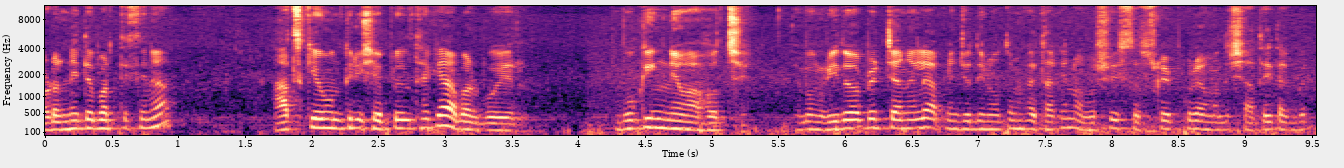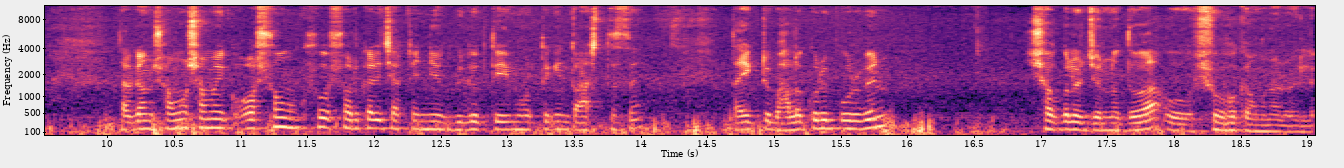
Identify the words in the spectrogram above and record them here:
অর্ডার নিতে পারতেছি না। আজকে উনত্রিশ এপ্রিল থেকে আবার বইয়ের বুকিং নেওয়া হচ্ছে এবং হৃদয় আপডেট চ্যানেলে আপনি যদি নতুন হয়ে থাকেন, অবশ্যই সাবস্ক্রাইব করে আমাদের সাথেই থাকবেন। তার কারণ সমসাময়িক অসংখ্য সরকারি চাকরির নিয়োগ বিজ্ঞপ্তি এই মুহূর্তে কিন্তু আসতেছে। তাই একটু ভালো করে পড়বেন। সকলের জন্য দোয়া ও শুভকামনা রইল।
